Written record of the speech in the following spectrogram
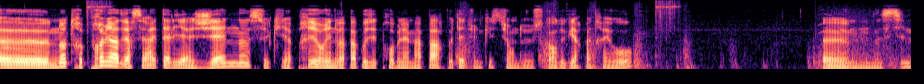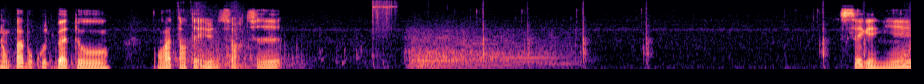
Euh, notre premier adversaire est allié à Gênes, ce qui a priori ne va pas poser de problème à part peut-être une question de score de guerre pas très haut. Euh, s'ils n'ont pas beaucoup de bateaux, on va tenter une sortie. C'est gagné.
